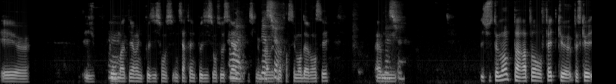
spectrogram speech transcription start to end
et, pour maintenir une position une certaine position sociale ce qui ne permet pas forcément d'avancer Bien sûr. Justement, par rapport au fait que. Parce que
